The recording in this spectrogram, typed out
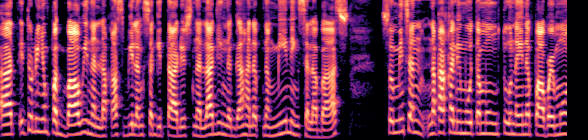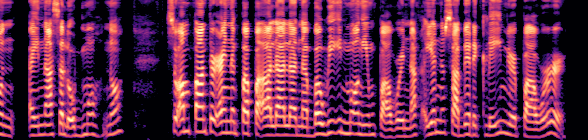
at ito rin yung pagbawi ng lakas bilang Sagittarius na laging naghahanap ng meaning sa labas. So minsan nakakalimutan mong tunay na power mo ay nasa loob mo, no? So, ang Panther ay nagpapaalala na bawiin mo ang iyong power, nak. Ayan yung sabi, reclaim your power.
